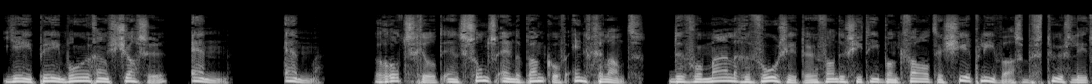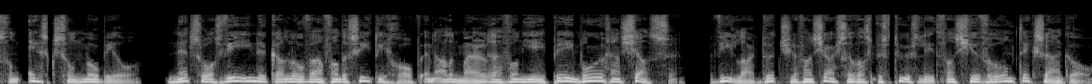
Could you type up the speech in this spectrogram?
JP Morgan Chase, N. M. Rothschild en Sons en de Bank of Engeland. De voormalige voorzitter van de Citibank Walter Shipley was bestuurslid van ExxonMobil. Net zoals Wiene Kalova van de Citigroup en Allen Mara van JP Morgan Chase. Willard Butcher van Chase was bestuurslid van Chevron Texaco.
